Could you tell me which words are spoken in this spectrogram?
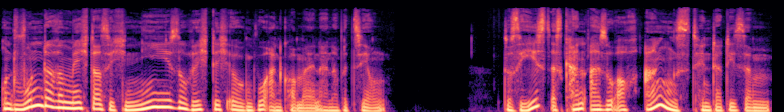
und wundere mich, dass ich nie so richtig irgendwo ankomme in einer Beziehung. Du siehst, es kann also auch Angst hinter diesem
